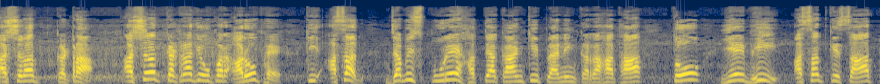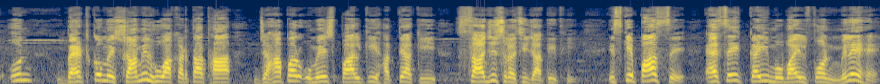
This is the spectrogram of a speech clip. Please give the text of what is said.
अशरद कटरा। अशरद कटरा के ऊपर आरोप है कि असद जब इस पूरे हत्याकांड की प्लानिंग कर रहा था तो ये भी असद के साथ उन बैठकों में शामिल हुआ करता था, जहाँ पर उमेश पाल की हत्या की साजिश रची जाती थी। इसके पास से ऐसे कई मोबाइल फ़ोन मिले हैं,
